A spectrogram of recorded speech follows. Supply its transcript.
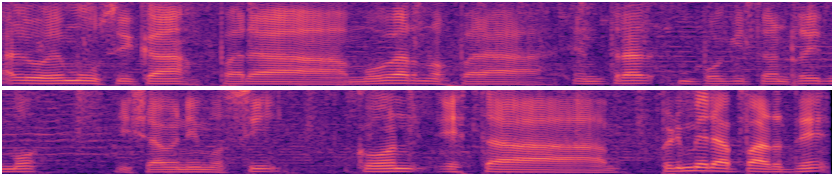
algo de música para movernos, para entrar un poquito en ritmo y ya venimos, sí, con esta primera parte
